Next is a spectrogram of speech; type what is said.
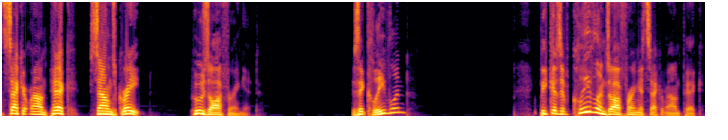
second round pick sounds great. Who's offering it? Is it Cleveland? Because if Cleveland's offering a second round pick,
